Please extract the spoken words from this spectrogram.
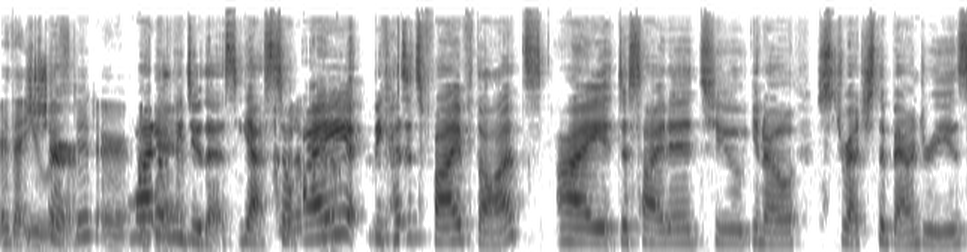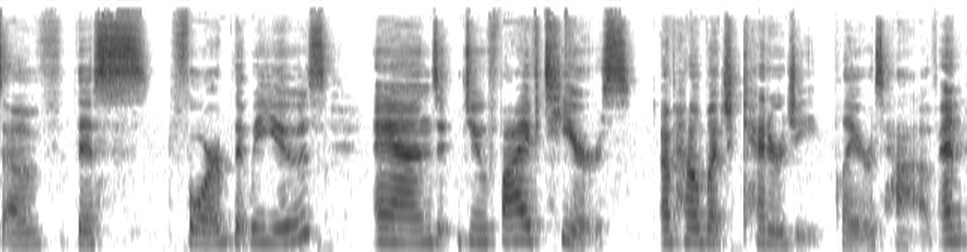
Or that you Sure. listed? Or Why don't we do this? Yes. So I, because it's five thoughts, I decided to, you know, stretch the boundaries of this form that we use and do five tiers of how much Kenergy players have. And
